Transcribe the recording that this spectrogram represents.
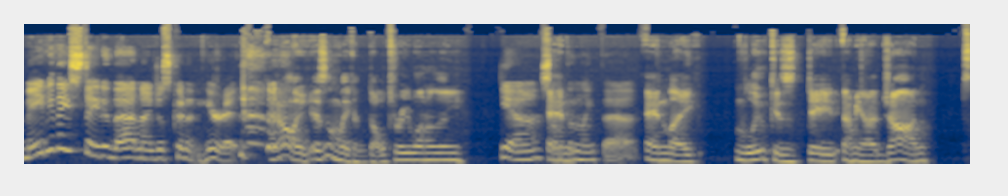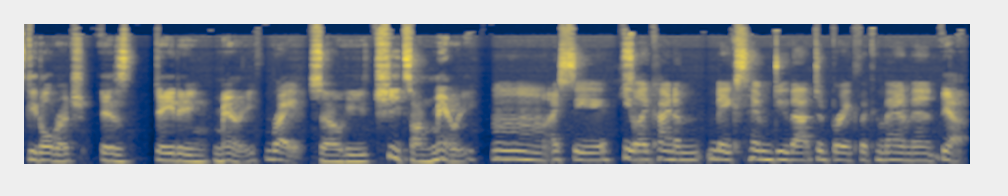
Maybe they stated that and i just couldn't hear it. I know, like, isn't like adultery one of the yeah something And- like that. and like Luke is date. I mean, uh, John Skeet Ulrich is dating Mary, right so he cheats on Mary. mm, i see he So- like kind of makes him do that to break the commandment Yeah,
